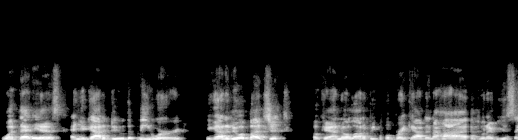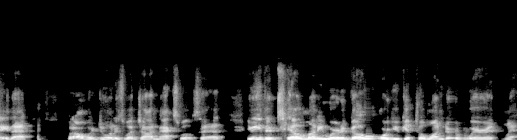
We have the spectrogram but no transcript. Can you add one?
what that is. And you got to do the B word. You got to do a budget Okay, I know a lot of people break out into hives whenever you say that, but all we're doing is what John Maxwell said. You either tell money where to go or you get to wonder where it went.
